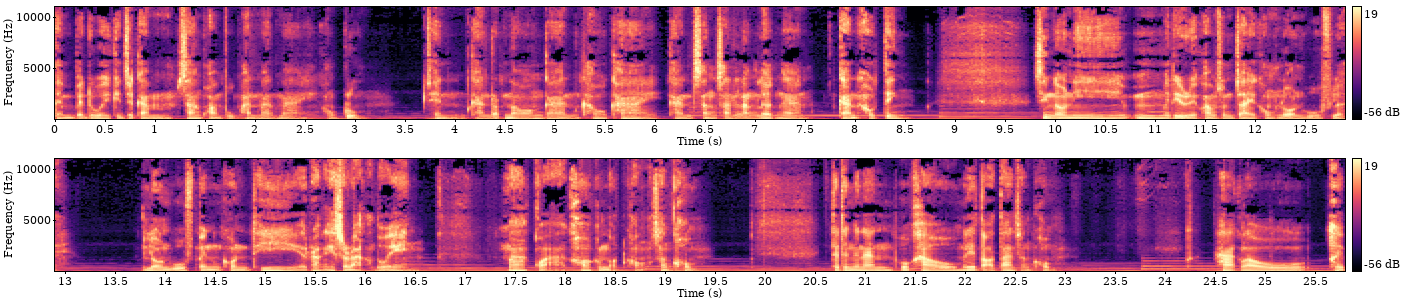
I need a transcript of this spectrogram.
เต็มไปด้วยกิจกรรมสร้างความผูกพันมากมายของกลุ่ม เช่น การรับน้อง การเข้าค่าย การสั่งสรรค์หลังเลิกงาน การเอาติ้ง สิ่งเหล่านี้ไม่ได้อยู่ในความสนใจของโลนวูฟเลย โลนวูฟเป็นคนที่รักอิสระของตัวเอง มากกว่าข้อกำหนดของสังคม แต่ถึงนั้นพวกเขาไม่ได้ต่อต้านสังคม หากเราเอ่ย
